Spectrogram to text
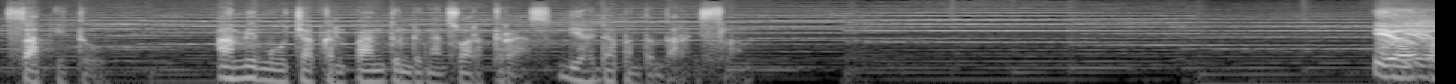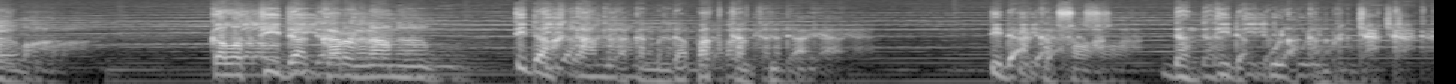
Saat itu, Amir mengucapkan pantun dengan suara keras di hadapan tentara Islam. Ya Allah, kalau tidak karenamu, tidaklah kami akan mendapatkan hidayah. Tidak akan sholat dan tidak pula akan berjaga.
